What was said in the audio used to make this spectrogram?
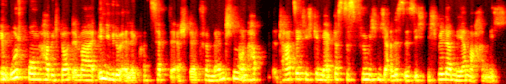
im Ursprung habe ich dort immer individuelle Konzepte erstellt für Menschen und habe tatsächlich gemerkt, dass das für mich nicht alles ist. Ich, ich will da mehr machen. Ich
